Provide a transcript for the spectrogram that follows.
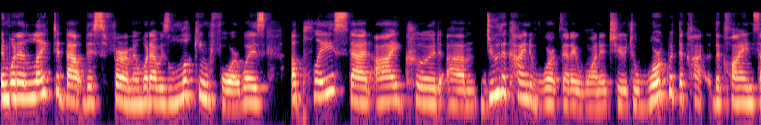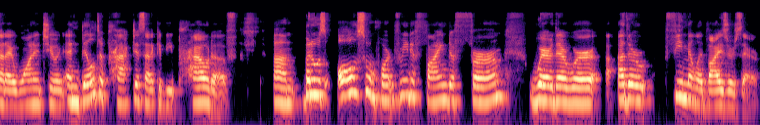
and what I liked about this firm and what I was looking for was a place that I could um, do the kind of work that I wanted to, to work with the, the clients that I wanted to, and, and build a practice that I could be proud of. Um, but it was also important for me to find a firm where there were other female advisors there.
